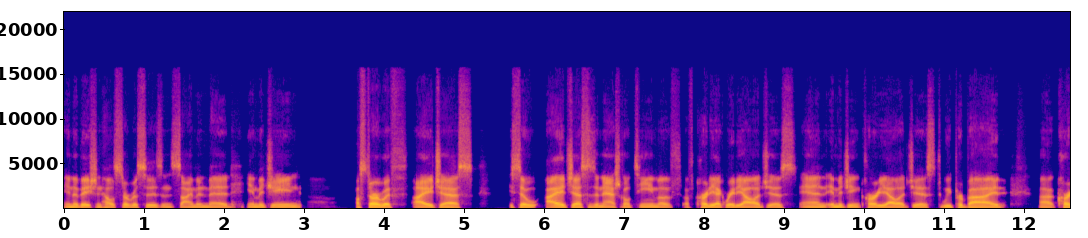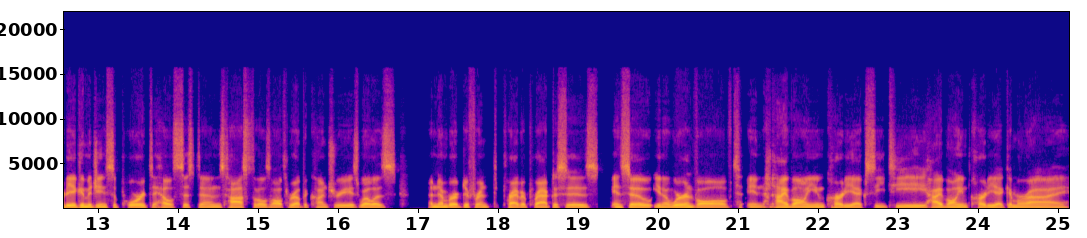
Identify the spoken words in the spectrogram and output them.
Innovation Health Services and SimonMed Imaging. I'll start with IHS. So IHS is a national team of, of cardiac radiologists and imaging cardiologists. We provide uh, cardiac imaging support to health systems, hospitals all throughout the country, as well as a number of different private practices. And so, you know, we're involved in high volume cardiac CT, high volume cardiac MRI,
